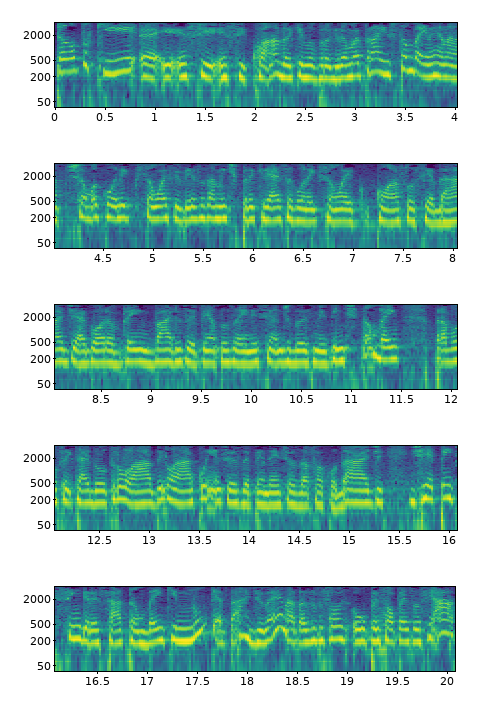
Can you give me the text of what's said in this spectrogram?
Tanto que é, esse, esse quadro aqui no programa é para isso também, né, Renato? Chama Conexão UFV exatamente para criar essa conexão com a sociedade. Agora vem vários eventos aí nesse ano de 2020 também para você que está aí do outro lado ir lá conhecer as dependências da faculdade, de repente se ingressar também, que nunca é tarde, né, Renato? As pessoas, o pessoal pensa assim, ah,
